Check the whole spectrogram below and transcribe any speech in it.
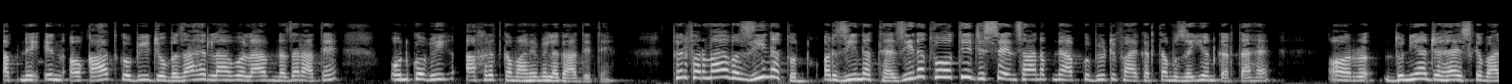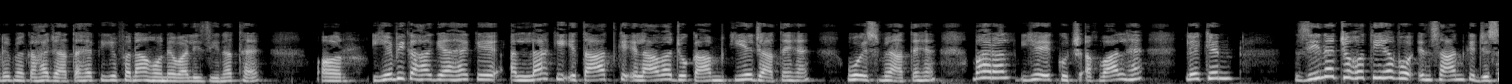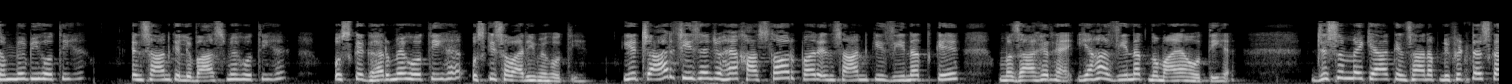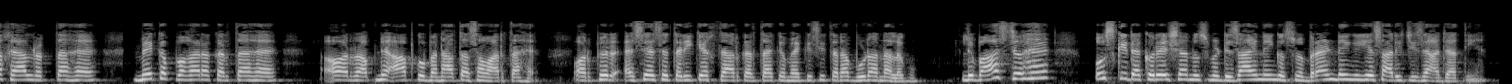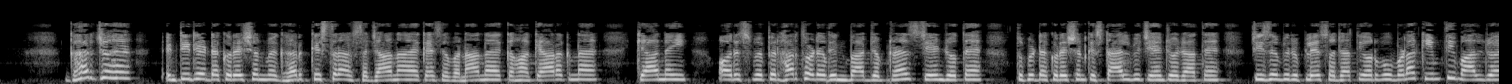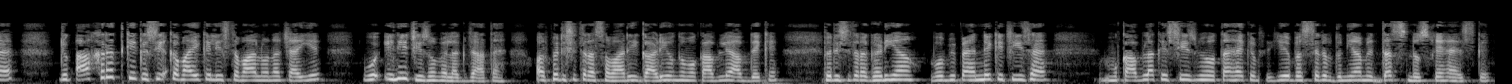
اپنے ان اوقات کو بھی جو بظاہر لاہ و لابھ نظر آتے ہیں، ان کو بھی آخرت کمانے میں لگا دیتے ہیں۔ پھر فرمایا، وہ زینت ان اور زینت ہے۔ زینت وہ ہوتی ہے جس سے انسان اپنے آپ کو بیوٹیفائی کرتا، مزین کرتا ہے۔ اور دنیا جو ہے اس کے بارے میں کہا جاتا ہے کہ یہ فنا ہونے والی زینت ہے اور یہ بھی کہا گیا ہے کہ اللہ کی اطاعت کے علاوہ جو کام کیے جاتے ہیں وہ اس میں آتے ہیں۔ بہرحال یہ کچھ اقوال ہیں، لیکن زینت جو ہوتی ہے وہ انسان کے جسم میں بھی ہوتی ہے، انسان کے لباس میں ہوتی ہے، اس کے گھر میں ہوتی ہے، اس کی سواری میں ہوتی ہے۔ یہ چار چیزیں جو ہے خاص طور پر انسان کی زینت کے مظاہر ہیں۔ یہاں زینت نمایاں ہوتی ہے۔ جسم میں کیا کہ انسان اپنی فٹنس کا خیال رکھتا ہے، میک اپ وغیرہ کرتا ہے اور اپنے آپ کو بناتا، سنوارتا ہے۔ اور پھر ایسے ایسے طریقے اختیار کرتا ہے کہ میں کسی طرح بوڑھا نہ لگوں۔ لباس جو ہے، اس کی ڈیکوریشن اس میں ڈیزائننگ اس میں برانڈنگ یہ ساری چیزیں آ جاتی ہیں۔ گھر جو ہے انٹیریئر ڈیکوریشن میں گھر کس طرح سجانا ہے، کیسے بنانا ہے، کہاں کیا رکھنا ہے، کیا نہیں، اور اس میں پھر ہر تھوڑے دن بعد جب ٹرینڈس چینج ہوتے ہیں تو پھر ڈیکوریشن کے اسٹائل بھی چینج ہو جاتے ہیں، چیزیں بھی ریپلیس ہو جاتی ہیں، اور وہ بڑا قیمتی مال جو ہے، جو آخرت کی کسی کمائی کے لیے استعمال ہونا چاہیے، وہ انہیں چیزوں میں لگ جاتا ہے۔ اور پھر اسی طرح سواری، گاڑیوں کے مقابلے آپ دیکھیں، پھر اسی طرح گھڑیاں، وہ بھی پہننے کی چیز ہے۔ مقابلہ کس چیز میں ہوتا ہے کہ یہ بس صرف دنیا میں دس نسخے ہیں اس کے۔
